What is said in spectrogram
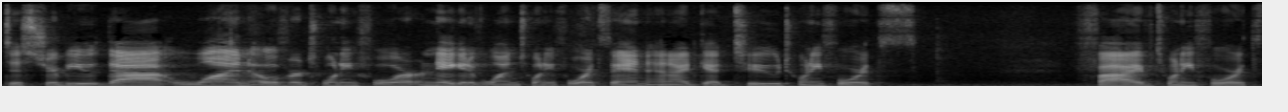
Distribute that 1 over 24, or negative 1 24ths in, and I'd get 2 24ths 5 24ths,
